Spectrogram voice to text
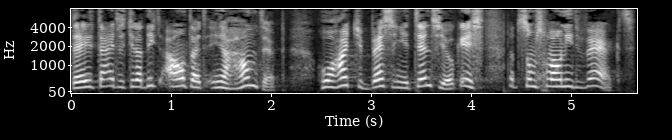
De realiteit is dat je dat niet altijd in je hand hebt. Hoe hard je best en je intentie ook is, dat het soms gewoon niet werkt.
